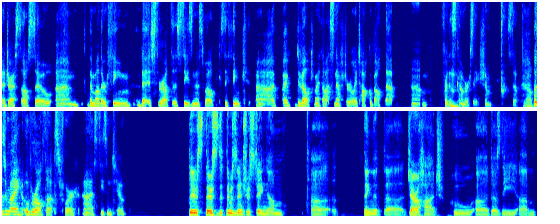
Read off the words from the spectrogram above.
address also um, the mother theme that is throughout this season as well, because I think uh, I've, I've, developed my thoughts enough to really talk about that um, for this mm. conversation. So yeah. those are my overall thoughts for uh, season two. There's there's there was an interesting um, uh, thing that uh, Jarrah Hodge, who does the um,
